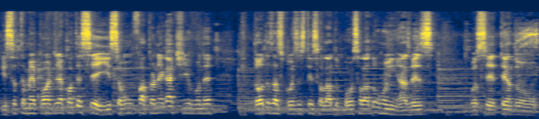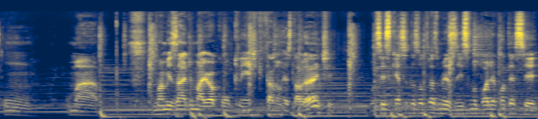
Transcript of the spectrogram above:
Isso também pode acontecer, e isso é um fator negativo, né? Que todas as coisas têm seu lado bom e seu lado ruim. Às vezes você tendo um, uma, uma amizade maior com o cliente que está no restaurante, você esquece das outras mesas, isso não pode acontecer.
